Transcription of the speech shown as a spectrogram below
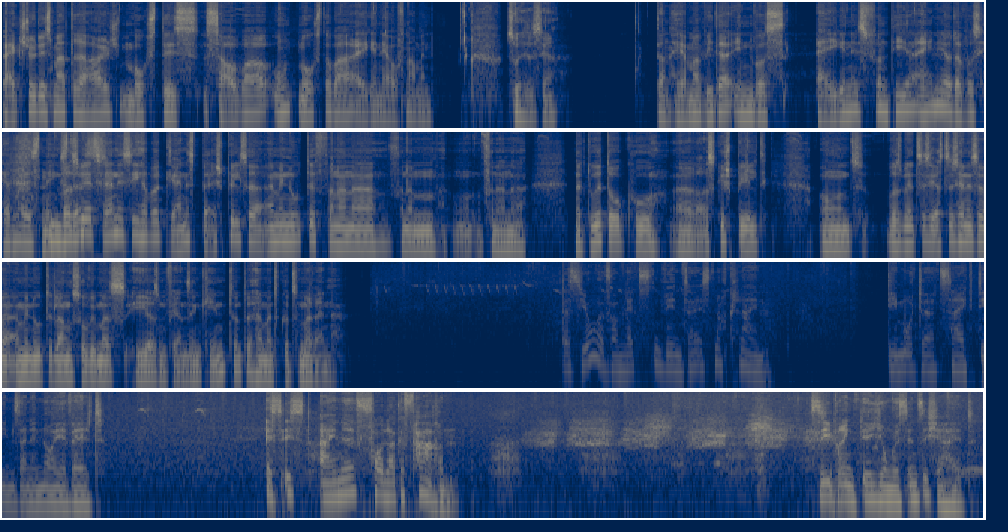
beigestelltes Material, machst es sauber und machst aber auch eigene Aufnahmen. So ist es, ja. Dann hören wir wieder in was Eigenes von dir ein oder was hören wir als nächstes? Was wir jetzt hören ist, ich habe ein kleines Beispiel, so eine Minute von einer, von einem, von einer Naturdoku äh, rausgespielt und was wir jetzt als erstes hören ist eine Minute lang so, wie man es eh aus dem Fernsehen kennt und da hören wir jetzt kurz mal rein. Das Junge vom letzten Winter ist noch klein. Die Mutter zeigt ihm seine neue Welt. Es ist eine voller Gefahren. Sie bringt ihr Junges in Sicherheit.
